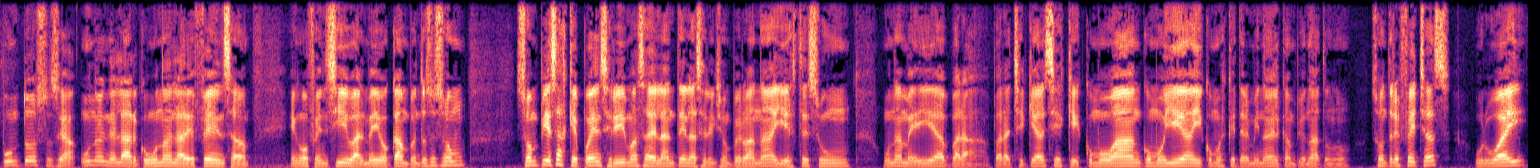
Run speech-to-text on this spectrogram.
puntos, o sea, uno en el arco, uno en la defensa, en ofensiva, al medio campo. Entonces son, son piezas que pueden servir más adelante en la selección peruana y este es un, una medida para, para chequear si es que cómo van, cómo llegan y cómo es que terminan el campeonato, ¿no? Son tres fechas, Uruguay,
